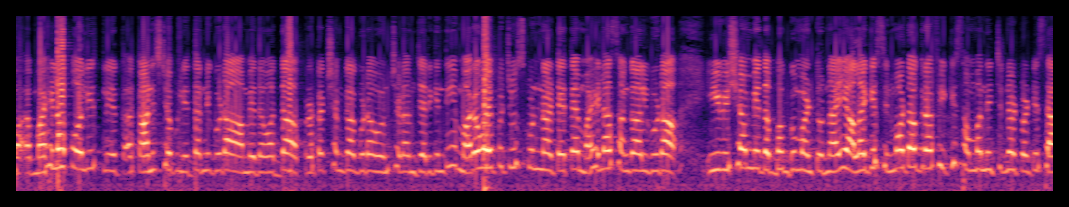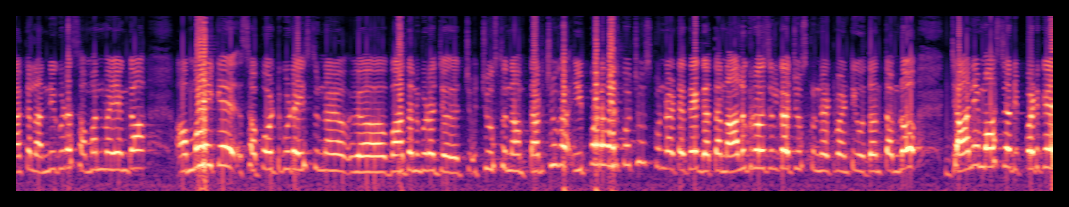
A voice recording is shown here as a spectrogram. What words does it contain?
మ- మహిళా పోలీసులు కానిస్టేబుల్ ఇద్దరిని కూడా ఆమె వద్ద ప్రొటెక్షన్గా కూడా ఉంచడం జరిగింది. మరోవైపు చూసుకున్నట్టయితే మహిళా సంఘాలు కూడా ఈ విషయం మీద బగ్గుమంటున్నాయి అలాగే సినిమాటోగ్రఫీకి సంబంధించినటువంటి శాఖలు అన్ని కూడా సమన్వయంగా అమ్మాయికే సపోర్ట్ కూడా ఇస్తున్న వాదన కూడా చూస్తున్నాం. తరచుగా ఇప్పటి వరకు చూసుకున్నట్టయితే గత నాలుగు రోజులుగా చూసుకున్నటువంటి ఉదంతంలో జానీ మాస్టర్ ఇప్పటికే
